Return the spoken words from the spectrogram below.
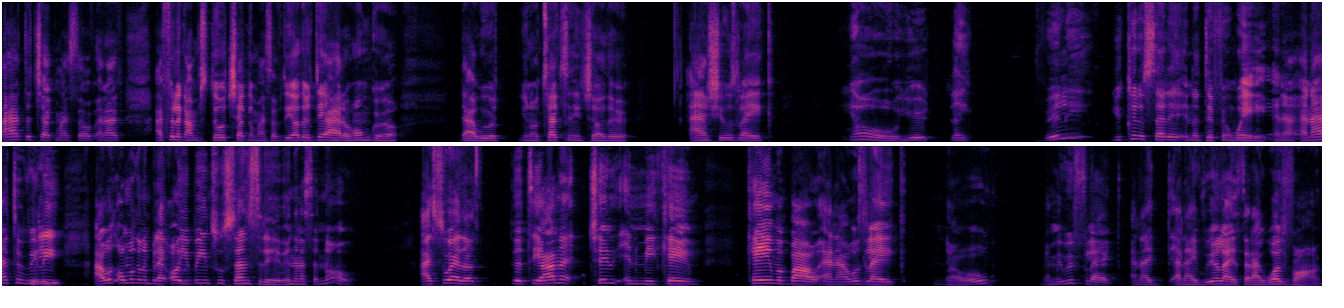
I had to check myself and I I feel like I'm still checking myself. The other day I had a homegirl that we were, you know, texting each other and she was like, yo, you're like, really? You could have said it in a different way. And I and I had to really mm-hmm. I was almost gonna be like, oh, you're being too sensitive. And then I said, no. I swear the the Tiana chin in me came came about and I was like, no, let me reflect. And I and I realized that I was wrong.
